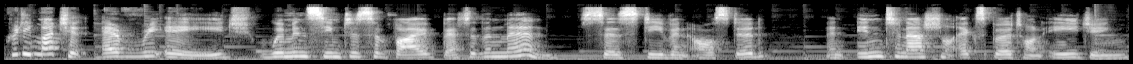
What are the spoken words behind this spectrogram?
Pretty much at every age, women seem to survive better than men, says Steven Austad, an international expert on aging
